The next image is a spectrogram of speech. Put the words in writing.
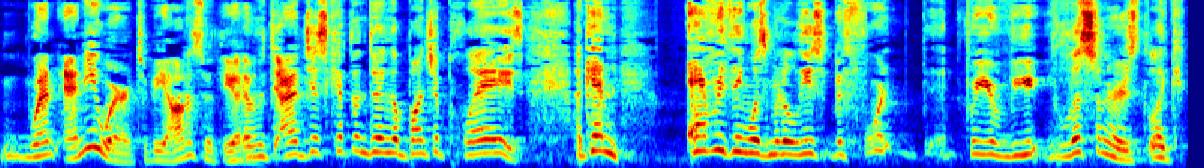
went anywhere. To be honest with you, was- I just kept on doing a bunch of plays. Again, everything was Middle East before. For your view, listeners, like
